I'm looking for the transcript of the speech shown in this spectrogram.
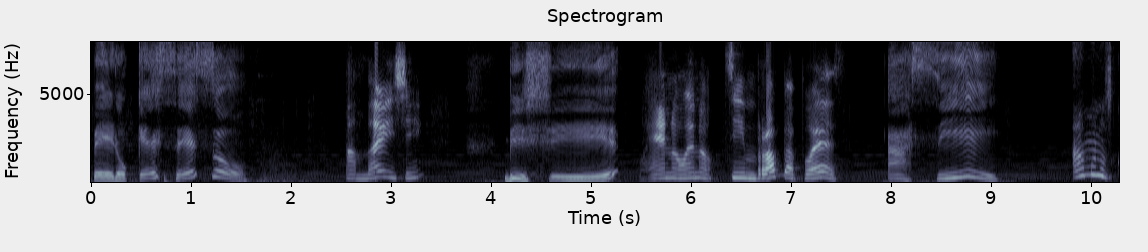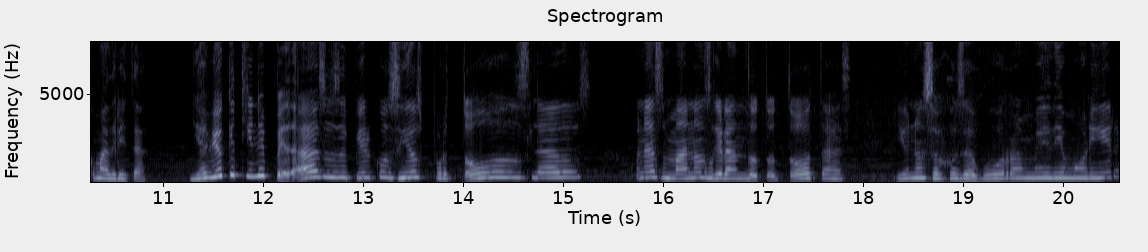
¿Pero qué es eso? Anda, Vichy. ¿Vichy? Bueno, bueno, sin ropa, pues. Ah, sí. Vámonos, comadrita. ¿Ya vio que tiene pedazos de piel cosidos por todos lados? Unas manos grandotototas y unos ojos de burro a medio morir.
